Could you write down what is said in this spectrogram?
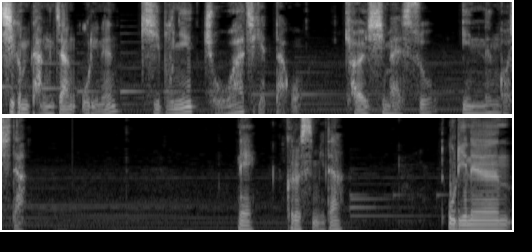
지금 당장 우리는 기분이 좋아지겠다고 결심할 수 있는 것이다. 네, 그렇습니다. 우리는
